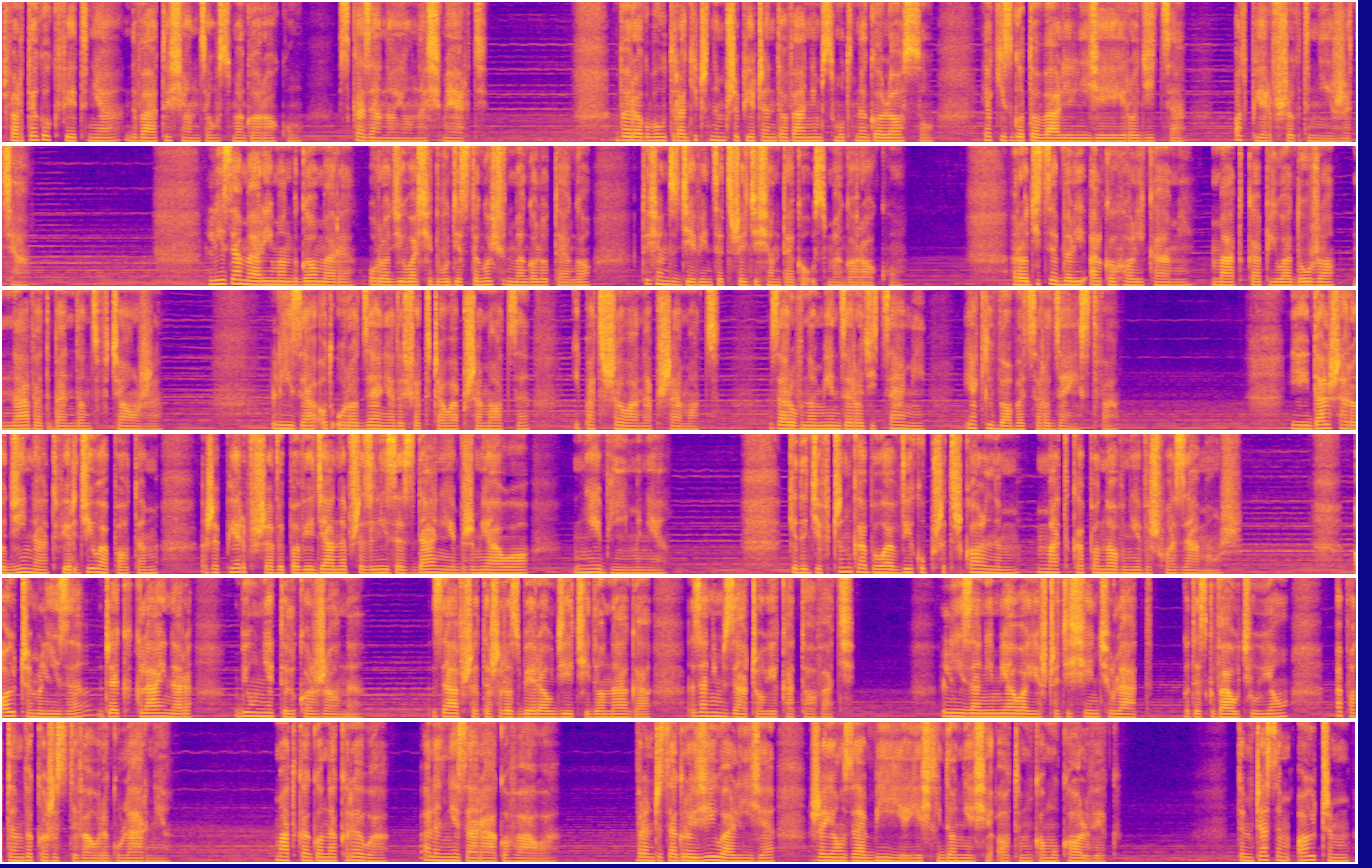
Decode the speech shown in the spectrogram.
4 kwietnia 2008 roku skazano ją na śmierć. Wyrok był tragicznym przypieczętowaniem smutnego losu, jaki zgotowali Lizie jej rodzice od pierwszych dni życia. Liza Marie Montgomery urodziła się 27 lutego 1968 roku. Rodzice byli alkoholikami, matka piła dużo, nawet będąc w ciąży. Liza od urodzenia doświadczała przemocy i patrzyła na przemoc, zarówno między rodzicami, jak i wobec rodzeństwa. Jej dalsza rodzina twierdziła potem, że pierwsze wypowiedziane przez Lizę zdanie brzmiało: Nie bij mnie. Kiedy dziewczynka była w wieku przedszkolnym, matka ponownie wyszła za mąż. Ojczym Lizy, Jack Kleiner, bił nie tylko żonę. Zawsze też rozbierał dzieci do naga, zanim zaczął je katować. Liza nie miała jeszcze dziesięciu lat, gdy zgwałcił ją, a potem wykorzystywał regularnie. Matka go nakryła, ale nie zareagowała. Wręcz zagroziła Lizie, że ją zabije, jeśli doniesie o tym komukolwiek. Tymczasem ojczym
